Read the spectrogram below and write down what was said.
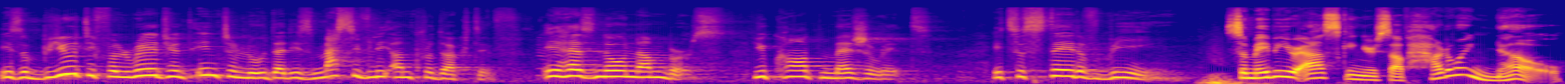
is a beautiful, radiant interlude that is massively unproductive. It has no numbers. You can't measure it. It's a state of being. So maybe you're asking yourself, how do I know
